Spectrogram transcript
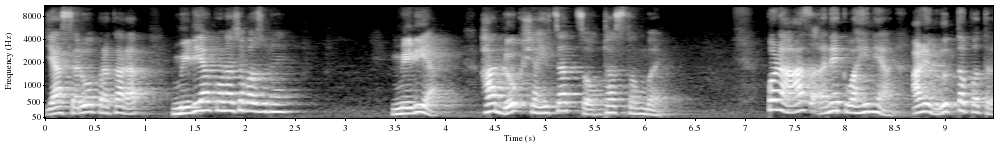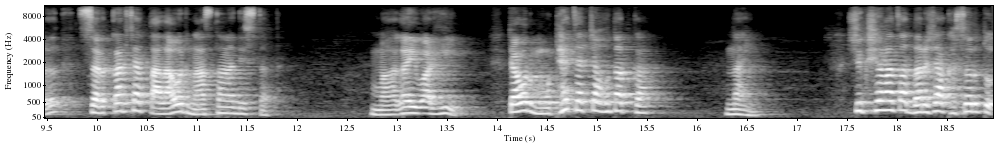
या सर्व प्रकारात मीडिया कोणाच्या बाजूने आहे? मीडिया हा लोकशाहीचा चौथा स्तंभ आहे. पण आज अनेक वाहिन्या आणि वृत्तपत्र सरकारच्या तालावर नाचताना दिसतात. महागाई वाढली त्यावर मोठ्या चर्चा होतात का? नाही. शिक्षणाचा दर्जा घसरतो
